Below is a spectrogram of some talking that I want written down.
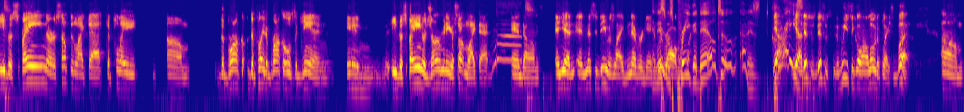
either Spain or something like that to play um, the Bronco to play the Broncos again in either Spain or Germany or something like that. What? And um, and yeah, and, and Mr. D was like, never again. and we this were was pre complaining. Goodell too. That is Yeah, yeah. This was this was we used to go all over the place, but um,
